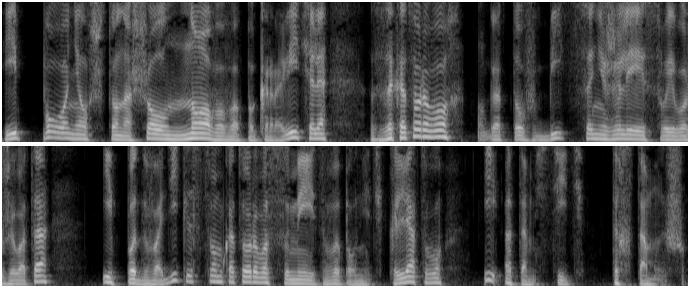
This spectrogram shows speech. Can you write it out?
и понял, что нашел нового покровителя, за которого готов биться, не жалея своего живота, и под водительством которого сумеет выполнить клятву и отомстить Тахтамышу.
